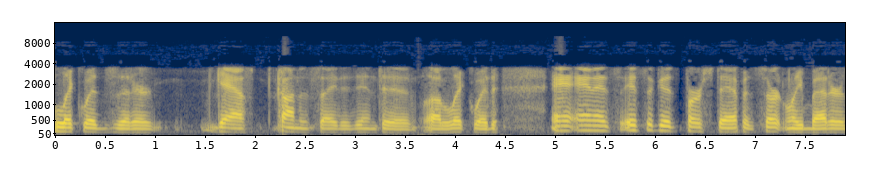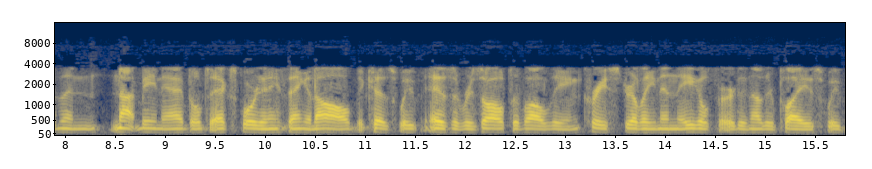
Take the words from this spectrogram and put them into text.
liquids that are gas condensated into a liquid and, and it's it's a good first step. It's certainly better than not being able to export anything at all because we, as a result of all the increased drilling in the Eagleford and other places, we've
